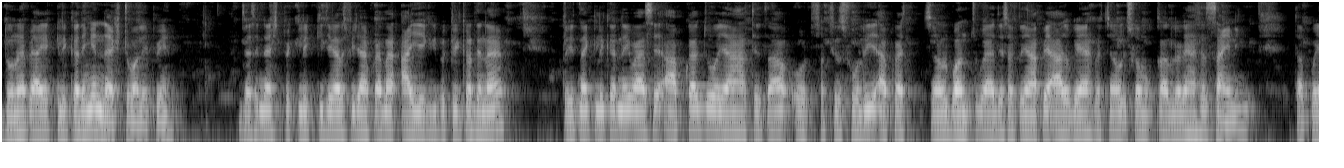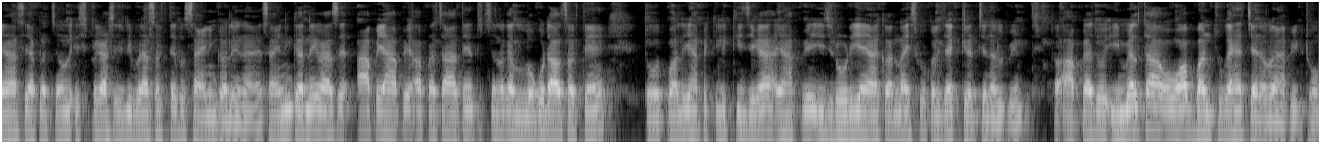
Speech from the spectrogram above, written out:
दोनों पे आगे क्लिक करेंगे नेक्स्ट वाले पे। जैसे नेक्स्ट पे क्लिक कीजिएगा तो फिर आप करना आई एग्री पे क्लिक कर देना है। तो इतना क्लिक करने के बाद से आपका जो यहाँ से था वो सक्सेसफुली आपका चैनल बन चुका है। देख सकते हैं यहाँ पे आ गया आपका चैनल इसको कर ले रहे हैं यहाँ से साइनिंग तो आपको यहाँ से अपना चैनल इस प्रकार से इजीली बना सकते हैं तो साइनिंग कर लेना है। साइनिंग करने के बाद से आप यहाँ पे अपना चाहते हैं तो चैनल का लोगो डाल सकते हैं। तो पहले यहाँ पे क्लिक कीजिएगा, यहाँ पे ये ज़रूरी है यहाँ करना, इसको कर लीजिएगा क्रिएट चैनल पे। तो आपका जो ईमेल था वो अब बन चुका है चैनल यहाँ पे एक ठो।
